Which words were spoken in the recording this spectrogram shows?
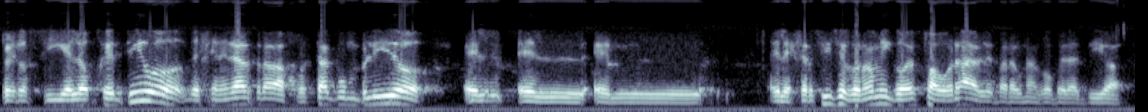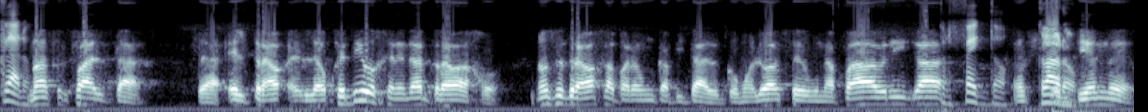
pero si el objetivo de generar trabajo está cumplido, el, el, el, ejercicio económico es favorable para una cooperativa. No hace falta, o sea, el, el objetivo es generar trabajo no se trabaja para un capital, como lo hace una fábrica. Perfecto. claro. entiende?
